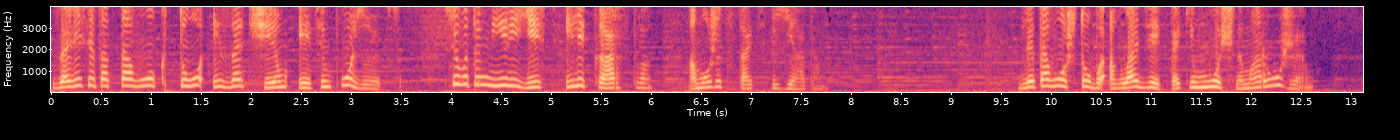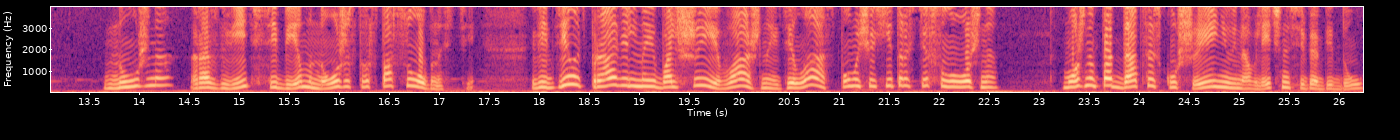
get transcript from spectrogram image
зависит от того, кто и зачем этим пользуется. Все в этом мире есть и лекарство, а может стать ядом. Для того, чтобы овладеть таким мощным оружием, нужно развить в себе множество способностей. Ведь делать правильные, большие, важные дела с помощью хитрости сложно. Можно поддаться искушению и навлечь на себя беду.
